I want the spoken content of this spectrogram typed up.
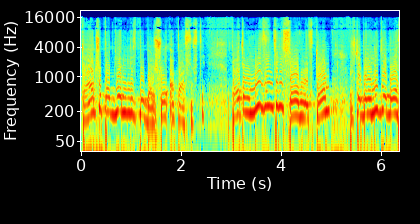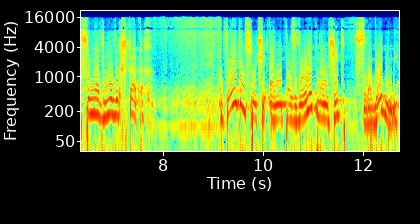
также подверглись бы большой опасности. Поэтому мы заинтересованы в том, чтобы религия была сильна в новых штатах. В этом случае они позволят нам жить свободными.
